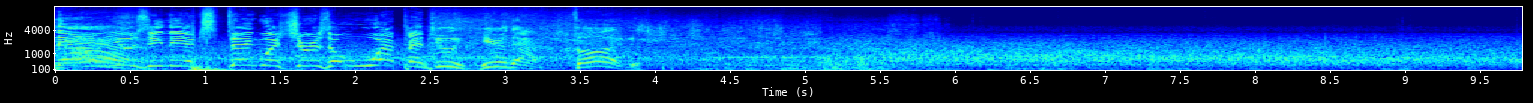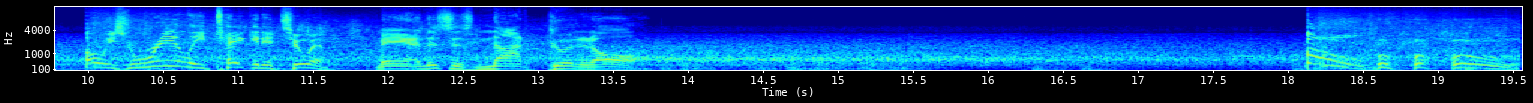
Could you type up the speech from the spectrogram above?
Now using the extinguisher as a weapon. Do you hear that thud? Oh, he's really taking it to him. Man, this is not good at all. Boom!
